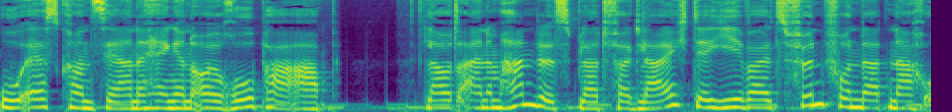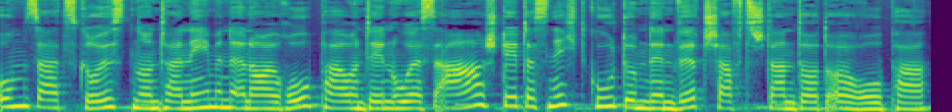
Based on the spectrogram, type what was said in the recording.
US-Konzerne hängen Europa ab. Laut einem Handelsblattvergleich der jeweils 500 nach Umsatz größten Unternehmen in Europa und den USA steht es nicht gut um den Wirtschaftsstandort Europa.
